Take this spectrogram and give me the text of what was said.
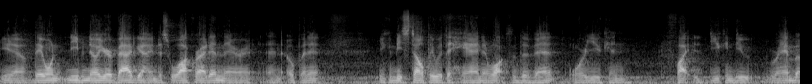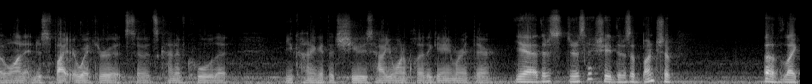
you know they won't even know you're a bad guy and just walk right in there and open it. You can be stealthy with the hand and walk through the vent, or you can fight. You can do Rambo on it and just fight your way through it. So it's kind of cool that you kind of get to choose how you want to play the game right there. Yeah, there's there's actually there's a bunch of of like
